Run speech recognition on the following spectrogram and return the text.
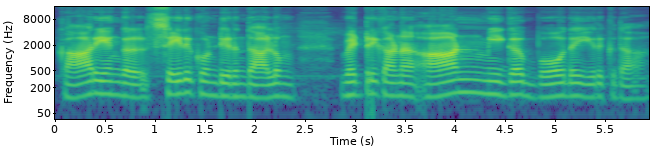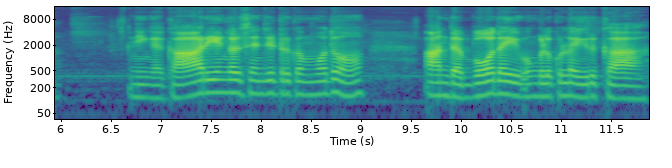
காரியங்கள் செய்து கொண்டிருந்தாலும் வெற்றிக்கான ஆன்மீக போதை இருக்குதா? நீங்கள் காரியங்கள் செஞ்சிட்ருக்கும் போதும் அந்த போதை உங்களுக்குள்ளே இருக்கா?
